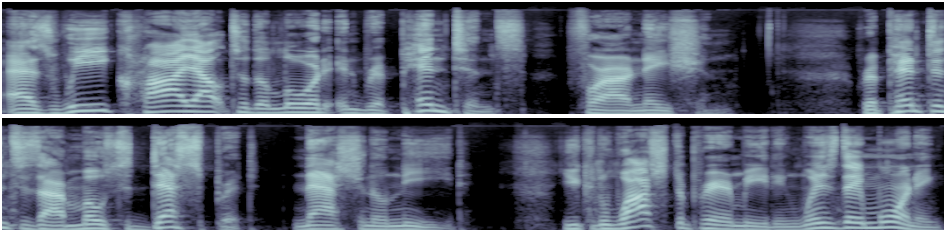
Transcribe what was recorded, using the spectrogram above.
as we cry out to the Lord in repentance for our nation. Repentance is our most desperate national need. You can watch the prayer meeting Wednesday morning,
